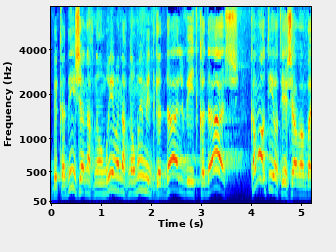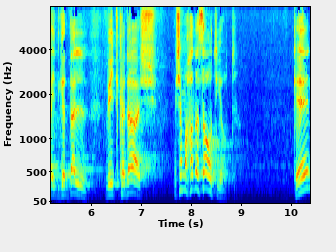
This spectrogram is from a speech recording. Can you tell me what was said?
בקדיש אנחנו אומרים, אנחנו אומרים התגדל והתקדש. כמה אותיות יש שם בהתגדל והתקדש? יש שם 11 אותיות, כן?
